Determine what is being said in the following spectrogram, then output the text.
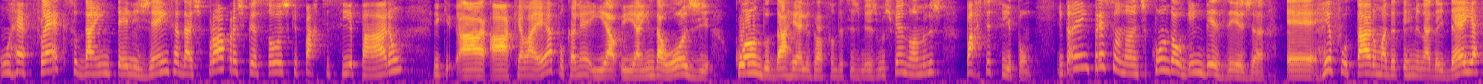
um reflexo da inteligência das próprias pessoas que participaram e que a, aquela época, né, e, a, e ainda hoje, quando da realização desses mesmos fenômenos, participam. Então é impressionante quando alguém deseja é, refutar uma determinada ideia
